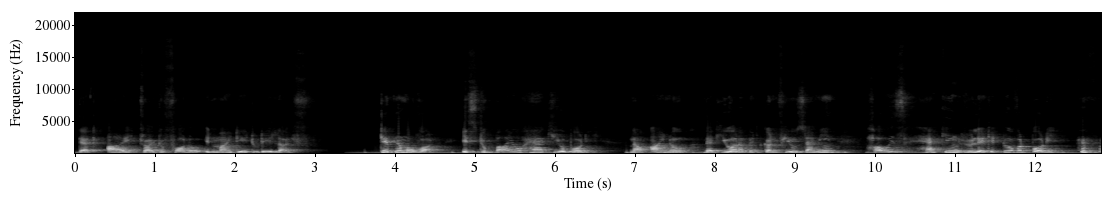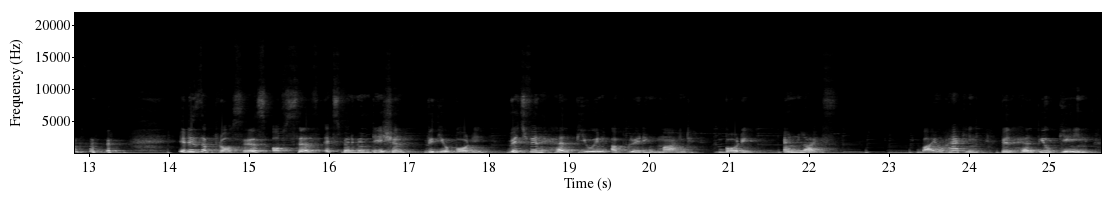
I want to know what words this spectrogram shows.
that I try to follow in my day to day life. Tip number one is to biohack your body. Now, I know that you are a bit confused. I mean, how is hacking related to our body? It is the process of self experimentation with your body which will help you in upgrading mind, body, and life. Biohacking will help you gain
